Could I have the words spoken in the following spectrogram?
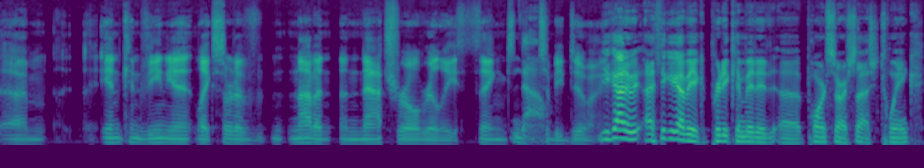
um inconvenient like sort of not a, a natural really thing t- No. to be doing You got to. I think you got to be a pretty committed uh, porn star slash twink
